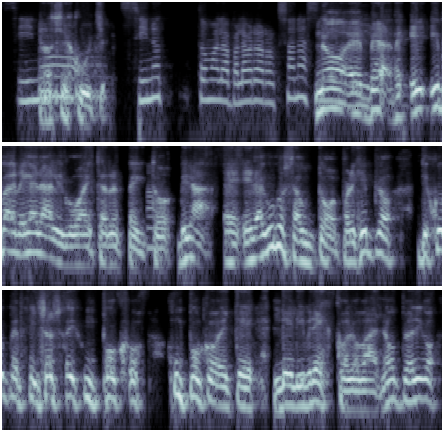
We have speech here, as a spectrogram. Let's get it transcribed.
Si no, se escucha. Si no toma la palabra Roxana. no, eh, eh, iba a agregar algo a este respecto. Ah. Mirá, eh, en algunos autores, por ejemplo, discúlpeme, yo soy un poco, un poco este, de libresco más, ¿no? Pero digo,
